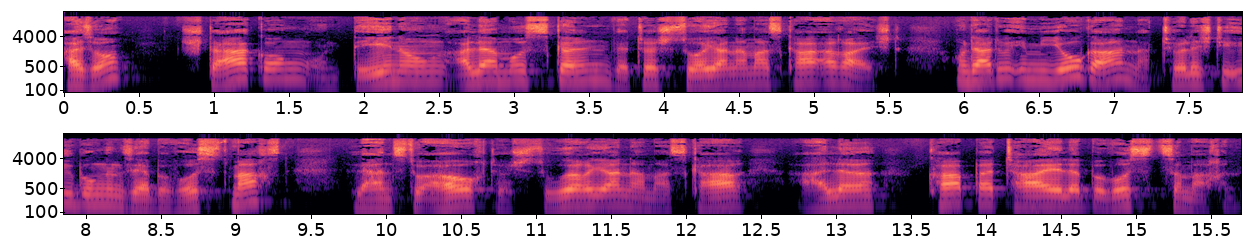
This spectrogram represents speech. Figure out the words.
Also Stärkung und Dehnung aller Muskeln wird durch Surya Namaskar erreicht. Und da du im Yoga natürlich die Übungen sehr bewusst machst, lernst du auch durch Surya Namaskar alle Körperteile bewusst zu machen.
